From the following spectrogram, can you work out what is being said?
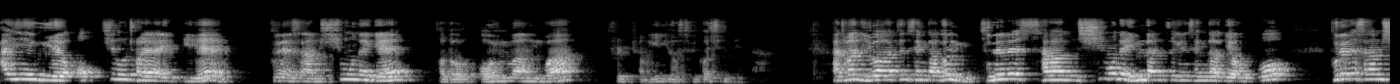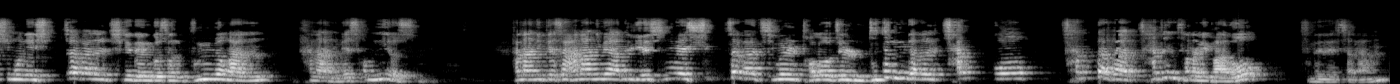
타의에 의해 억지로 져야 했기에 그의 사람 시몬에게 더더욱 원망과 불평이 일었을 것입니다. 하지만 이와 같은 생각은 구레네 사람 시몬의 인간적인 생각이었고 구레네 사람 시몬이 십자가를 지게 된 것은 분명한 하나님의 섭리였습니다. 하나님께서 하나님의 아들 예수님의 십자가 짐을 덜어줄 누군가를 찾고 찾다가 찾은 사람이 바로 구레네 사람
